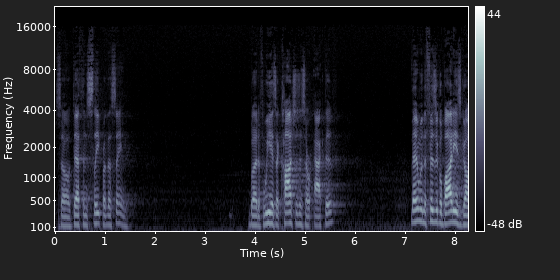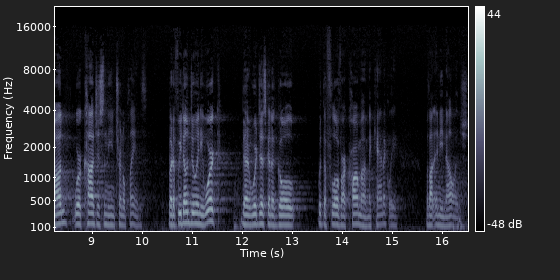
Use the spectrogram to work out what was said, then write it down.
So death and sleep are the same. But if we as a consciousness are active, then when the physical body is gone, we're conscious in the internal planes. But if we don't do any work, then we're just going to go with the flow of our karma mechanically without any knowledge.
